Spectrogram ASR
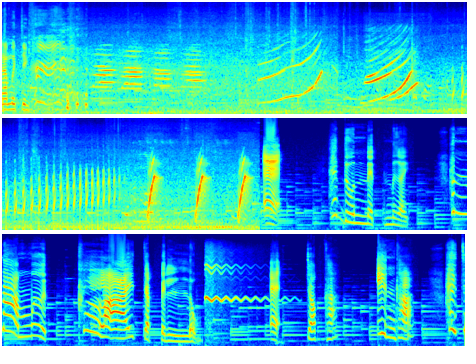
น้ามืดจริง แอะให้ดูเหน็ดเหนื่อยหน้ามืด คล้ายจะเป็นลม แอะจอบคะอินคะให้เจ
